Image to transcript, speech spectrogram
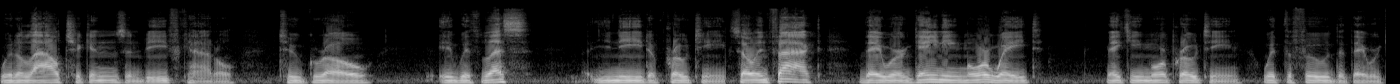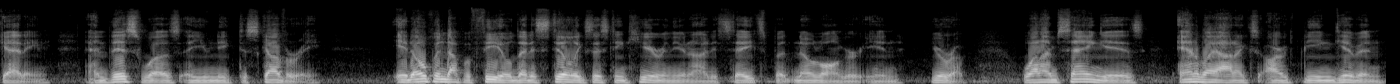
would allow chickens and beef cattle to grow with less need of protein. So in fact, they were gaining more weight, making more protein with the food that they were getting and this was a unique discovery. It opened up a field that is still existing here in the United States, but no longer in Europe. What I'm saying is antibiotics are being given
